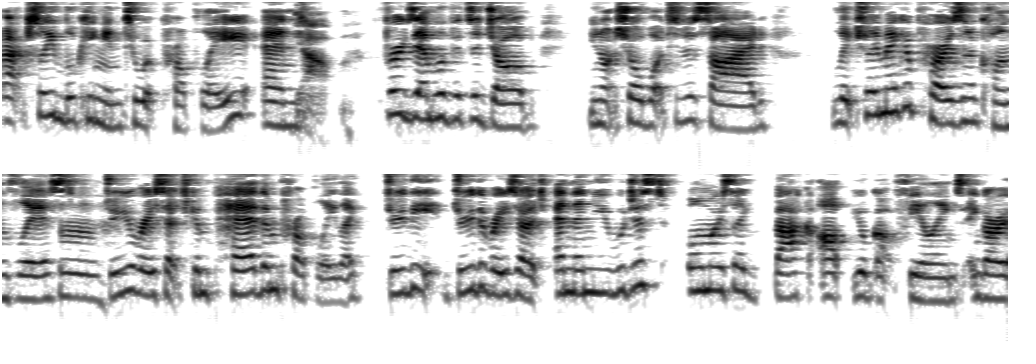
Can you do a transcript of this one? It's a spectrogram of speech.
actually looking into it properly and yeah. for example, if it's a job, you're not sure what to decide, literally make a pros and a cons list, Mm. do your research, compare them properly, like do the do the research, and then you will just almost like back up your gut feelings and go,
